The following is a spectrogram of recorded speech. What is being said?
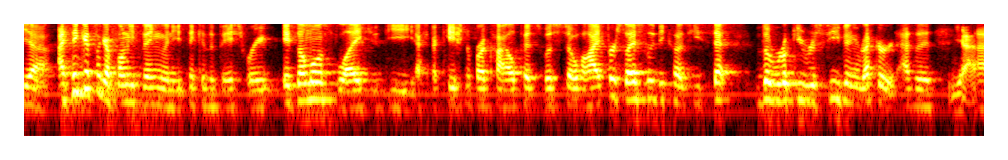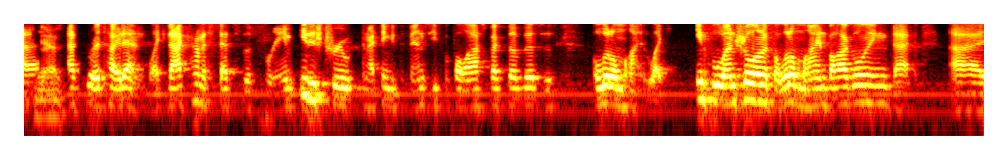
Yeah, I think it's like a funny thing when you think of the base rate. It's almost like the expectation for Kyle Pitts was so high precisely because he set the rookie receiving record as a yeah, uh, yeah. after a tight end. Like that kind of sets the frame. It is true, and I think the fantasy football aspect of this is a little mind like influential, and it's a little mind boggling that Uh,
